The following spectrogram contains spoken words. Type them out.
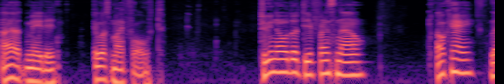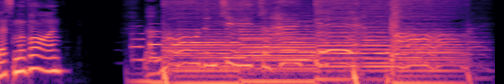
I admit it. It was my fault. Do you know the difference now? Okay, let's move on. 난 뭐든지 다 할게 Alright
